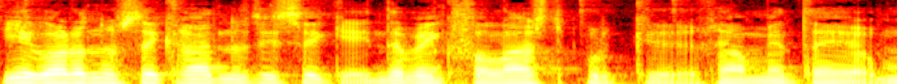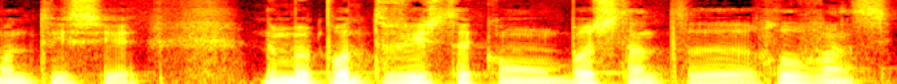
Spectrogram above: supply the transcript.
e agora não sei que de notícia é que é. Ainda bem que falaste, porque realmente é uma notícia, no meu ponto de vista, com bastante relevância.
